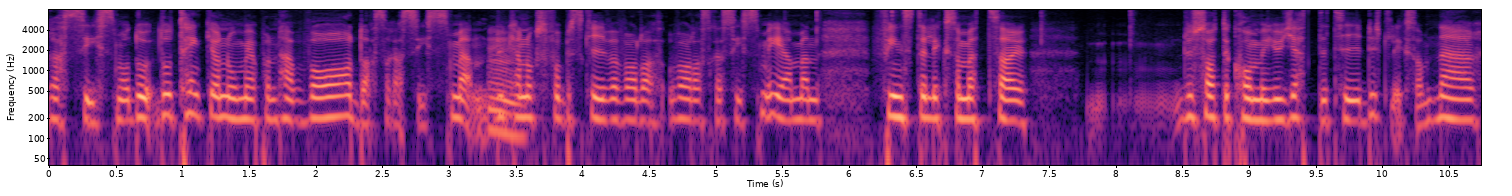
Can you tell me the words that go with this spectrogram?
rasism och då, då, tänker jag nog mer på den här vardagsrasismen. Mm. Du kan också få beskriva vad vardags, vardagsrasism är men finns det liksom ett så här, du sa att det kommer ju jättetidigt liksom, när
